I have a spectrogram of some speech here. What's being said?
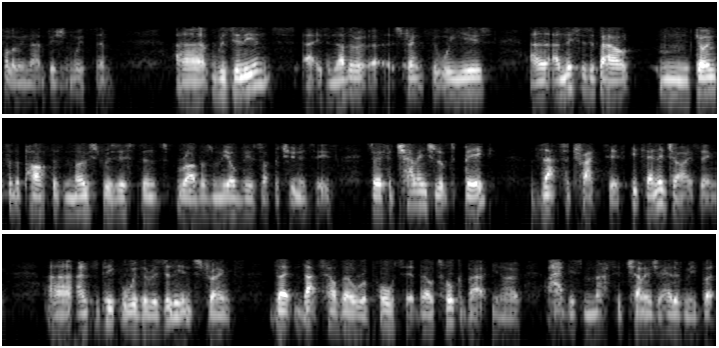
following that vision with them. Uh, resilience uh, is another uh, strength that we use, uh, and this is about mm, going for the path of most resistance rather than the obvious opportunities. So if a challenge looks big, that's attractive. It's energizing. Uh, and for people with a resilient strength, that, that's how they'll report it. They'll talk about, you know, I had this massive challenge ahead of me, but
